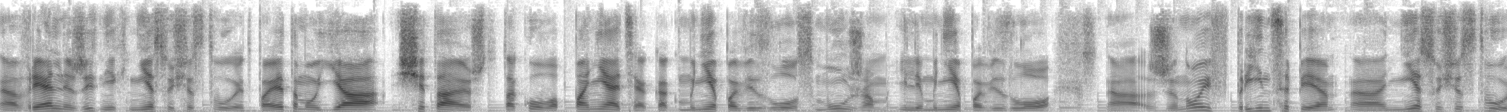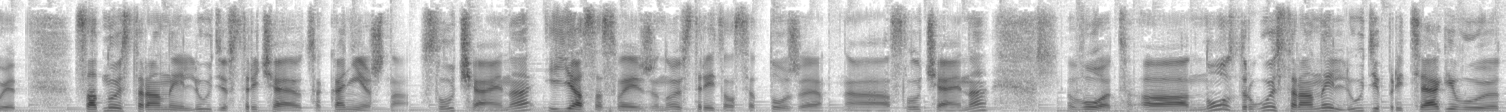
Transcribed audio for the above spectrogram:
А, в реальной жизни их не существует. Поэтому я считаю, что такого понятия, как мне повезло с мужем или мне повезло а, с женой, в принципе а, не существует. С одной стороны, люди встречаются, конечно, случайно, и я со своей своей женой встретился тоже э, случайно. Вот. Э, но, с другой стороны, люди притягивают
